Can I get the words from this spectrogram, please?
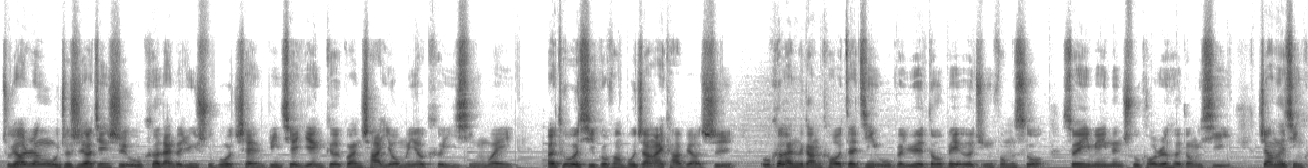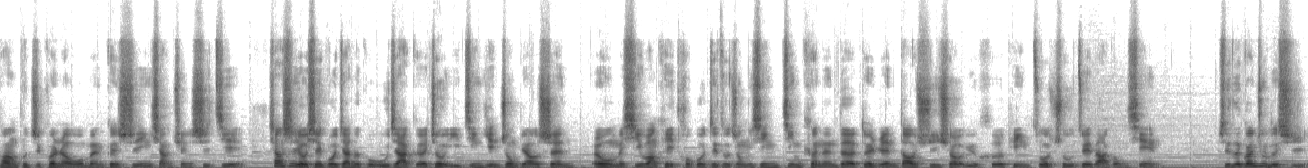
主要任务就是要监视乌克兰的运输过程，并且严格观察有没有可疑行为。而土耳其国防部长艾卡表示。乌克兰的港口在近五个月都被俄军封锁，所以没能出口任何东西。这样的情况不止困扰我们，更是影响全世界。像是有些国家的谷物价格就已经严重飙升，而我们希望可以透过这座中心，尽可能的对人道需求与和平做出最大贡献。值得关注的是，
